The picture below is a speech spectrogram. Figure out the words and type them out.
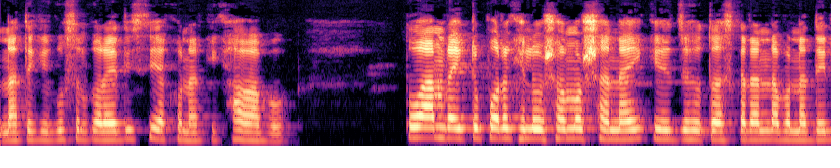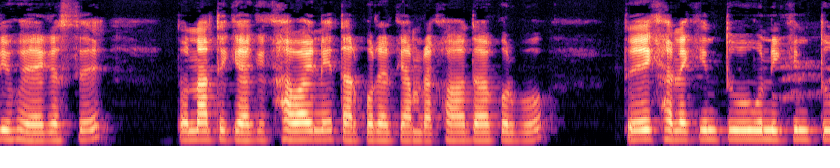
নাতিকে গোসল করাই দিছি, এখন আর কি খাওয়াবো। তো আমরা একটু পরে খেলেও সমস্যা নাই যেহেতু আজকে রান্নাবান্না দেরি হয়ে গেছে, তো নাতিকে আগে খাওয়াই নেই, তারপরে আর কি আমরা খাওয়া দাওয়া করব। তো এখানে কিন্তু উনি কিন্তু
